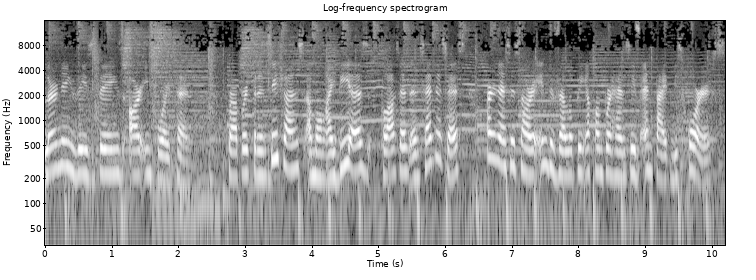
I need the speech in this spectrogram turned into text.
learning these things are important. Proper transitions among ideas, clauses, and sentences are necessary in developing a comprehensive and tight discourse.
